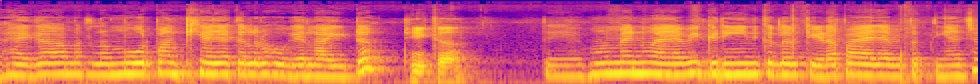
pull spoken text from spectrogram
ਹੈਗਾ ਮਤਲਬ ਮੋਰ ਪੰਖੀਆ ਜਿਹਾ ਕਲਰ ਹੋ ਗਿਆ ਲਾਈਟ ਠੀਕ ਆ। ਤੇ ਹੁਣ ਮੈਨੂੰ ਆਇਆ ਵੀ ਗ੍ਰੀਨ ਕਲਰ ਕਿਹੜਾ ਪਾਇਆ ਜਾਵੇ ਪੱਤੀਆਂ 'ਚ?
